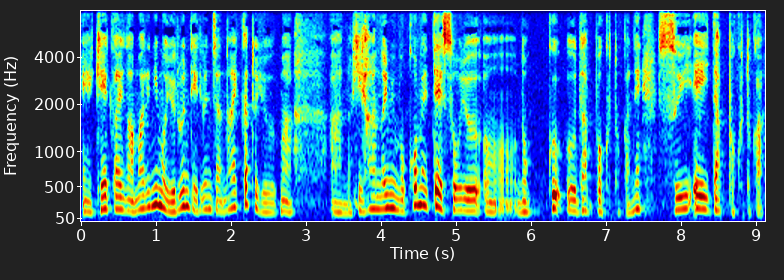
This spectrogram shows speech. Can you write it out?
えー、警戒があまりにも緩んでいるんじゃないかという、まあ、あの批判の意味も込めてそういうノック脱北とかね水泳脱北とか、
